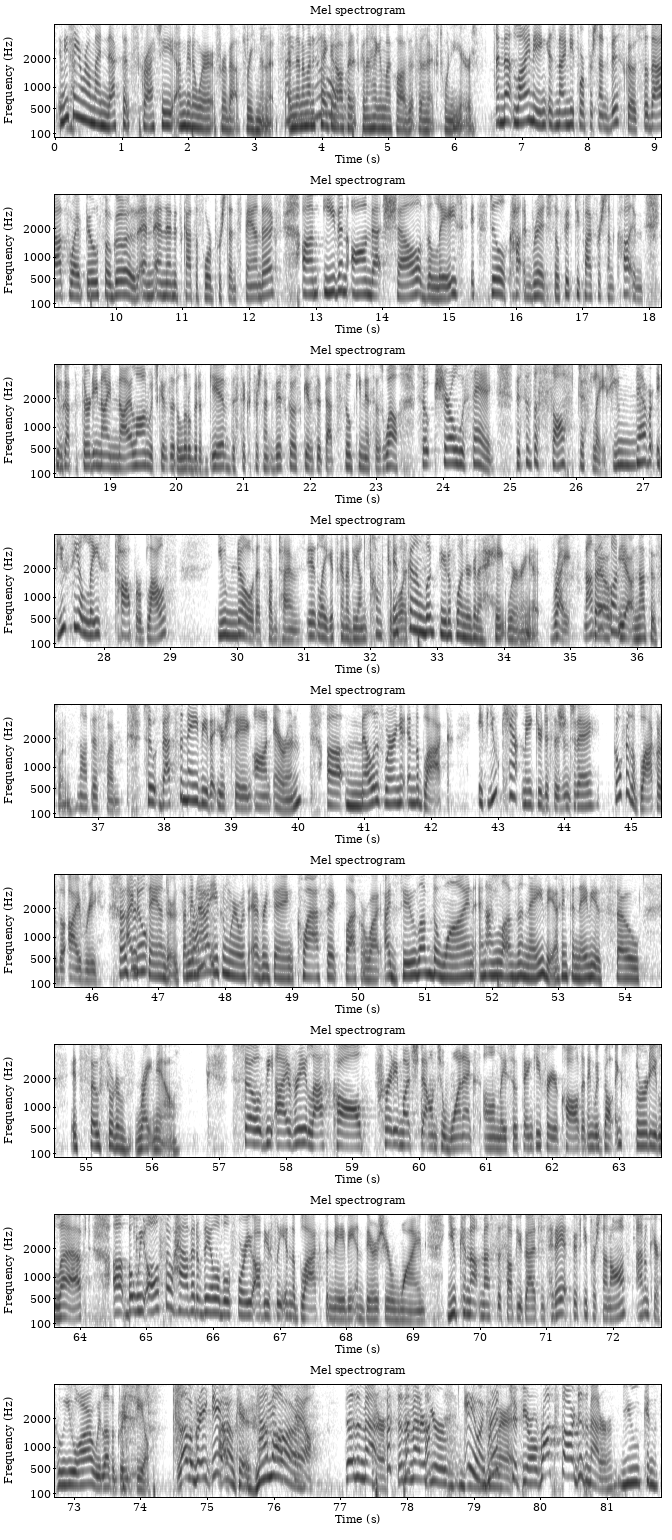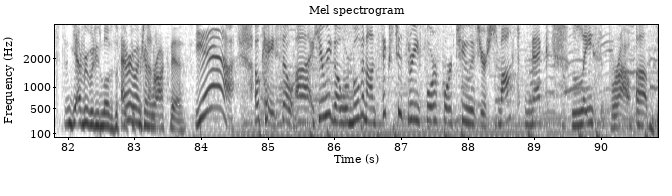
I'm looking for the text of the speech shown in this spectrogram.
Anything yeah. around my neck that's scratchy, I'm gonna wear it for about three minutes. And I then I'm gonna take it off and it's gonna hang in my closet for the next 20 years. And that lining is 94% viscose, so that's why it feels so good. And, and then it's got the 4% spandex. Um, even on that shell of the lace, it's still cotton rich, so 55% cotton. You've got the 39 nylon, which gives it a little bit of give. The 6% viscose gives it that silkiness as well. So Sheryl was saying, this is the softest lace. You never, if you see a lace top or blouse, you know that sometimes it like it's gonna be uncomfortable. It's, it's gonna look beautiful and you're gonna hate wearing it. Right, not so, this one. Yeah, not this one. Not this one. So that's the navy that you're seeing on Erin. Uh, Mel is wearing it in the black. If you can't make your decision today, go for the black or the ivory. Those I are know, standards. I mean, right? that you can wear with everything, classic, black or white. I do love the wine and I love the navy. I think the navy is so, it's so sort of right now. So the Ivory, last call, pretty much down to 1X only. So thank you for your calls. I think we've got like 30 left. Uh, but we also have it available for you, obviously, in the black, the navy, and there's your wine. You cannot mess this up, you guys. And today at 50% off, I don't care who you are, we love a great deal. love a great deal. I don't care who Half you off are. sale. Doesn't matter. Doesn't matter if you're Anyone can rich, wear it. if you're a rock star, doesn't matter. You can, everybody loves a 50% Everyone can rock this. Yeah. Okay, so uh, here we go. We're moving on. 623442 is your smocked neck lace brow. Uh,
